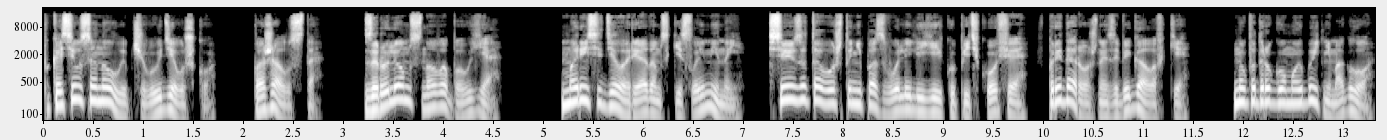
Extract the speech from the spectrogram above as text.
Покосился на улыбчивую девушку. «Пожалуйста». За рулем снова был я. Мари сидела рядом с кислой миной. Все из-за того, что не позволили ей купить кофе в придорожной забегаловке. Но по-другому и быть не могло.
